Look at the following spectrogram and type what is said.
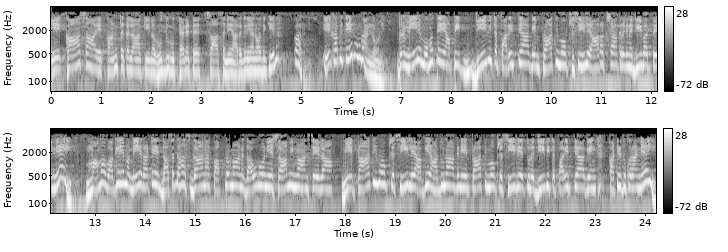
ඒ කාසාය කණ්ඨකලා කියන රුදුරු තැනට ශාසනය අරගෙන යනවද කියන කාරණේ. ඒක අපි තේරුම් ගන්න ඕනේ. ඒතර මේ මොහොතේ අපි ජීවිත පරිත්‍යාගයෙන් ප්‍රාතිමෝක්ෂ සීලය ආරක්ෂා කරගෙන ජීවත් වෙන්නේ ඇයි? මම වගේම මේ රටේ දසදහස් ගාණක් අප්‍රමාණ ගෞරවනීය ස්වාමින් වහන්සේලා මේ ප්‍රාතිමෝක්ෂ සීලය අගේ අඳුනාගෙන ප්‍රාතිමෝක්ෂ සීලය තුල ජීවිත පරිත්‍යාගයෙන් කටයුතු කරන්නේ ඇයි?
